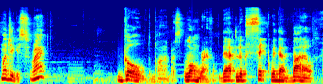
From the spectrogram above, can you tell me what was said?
majigis, right? Gold blunderbuss. Long rifle. That looks sick with that bottle.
